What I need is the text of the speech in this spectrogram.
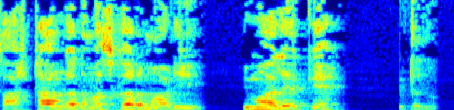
ಸಾಷ್ಟಾಂಗ ನಮಸ್ಕಾರ ಮಾಡಿ ಹಿಮಾಲಯಕ್ಕೆ ಬಿಟ್ಟನು.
